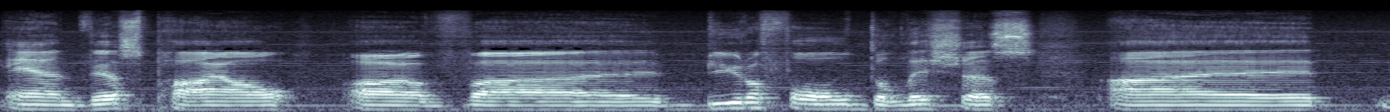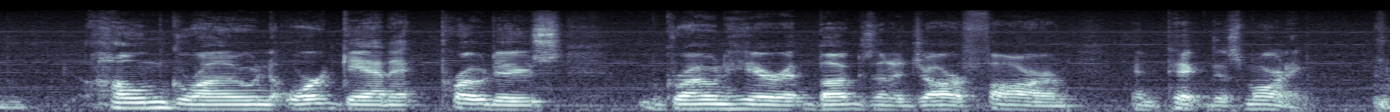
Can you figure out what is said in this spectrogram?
and this pile of uh, beautiful, delicious, uh, homegrown, organic produce grown here at Bugs in a Jar Farm and picked this morning.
